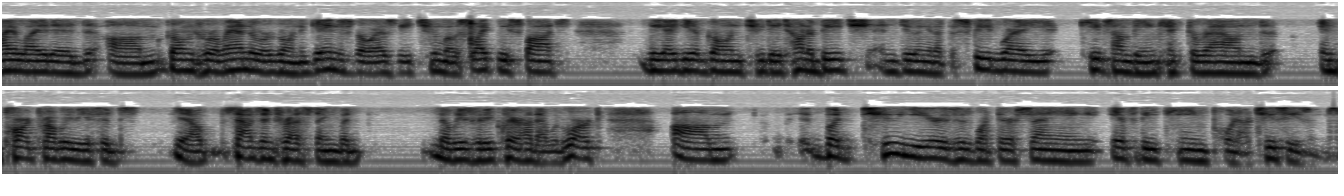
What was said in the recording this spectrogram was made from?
highlighted um, going to Orlando or going to Gainesville as the two most likely spots. The idea of going to Daytona Beach and doing it at the Speedway keeps on being kicked around, in part probably because it's you know sounds interesting, but nobody's really clear how that would work. Um, but two years is what they're saying if the team put out two seasons.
